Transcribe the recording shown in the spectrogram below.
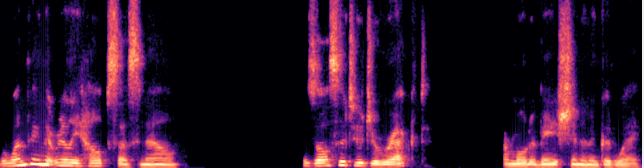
The one thing that really helps us now is also to direct our motivation in a good way.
